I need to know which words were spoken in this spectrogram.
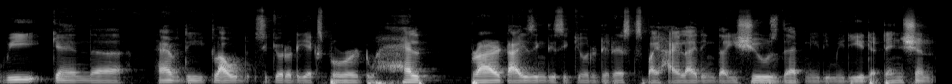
we can uh, have the cloud security explorer to help prioritizing the security risks by highlighting the issues that need immediate attention.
